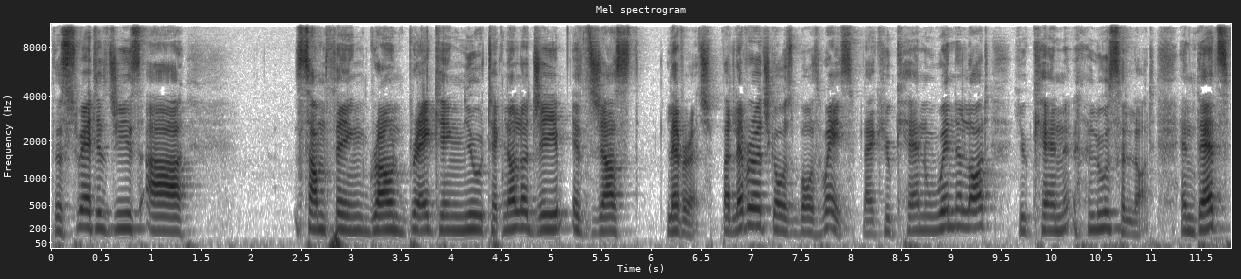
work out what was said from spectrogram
the strategies are something groundbreaking new technology. It's just leverage. But leverage goes both ways. Like you can win a lot, you can lose a lot. And that's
